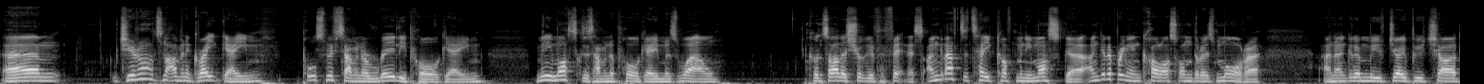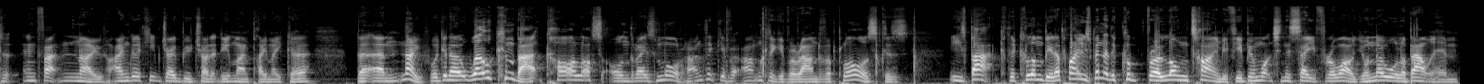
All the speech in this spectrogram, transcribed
Um, Gerard's not having a great game. Paul Smith's having a really poor game. Mini Mosca's having a poor game as well. Gonzalez struggling for fitness. I'm going to have to take off Mini Mosca. I'm going to bring in Carlos Andres Mora And I'm going to move Joe Bouchard. In fact, no, I'm going to keep Joe Bouchard at deep line playmaker. But um, no, we're going to welcome back Carlos Andres Mora. I'm going to give a, I'm going to give a round of applause because he's back. The Colombian, a player who's been at the club for a long time. If you've been watching this eight for a while, you'll know all about him.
